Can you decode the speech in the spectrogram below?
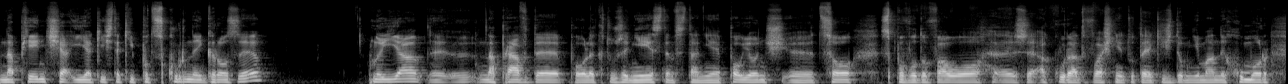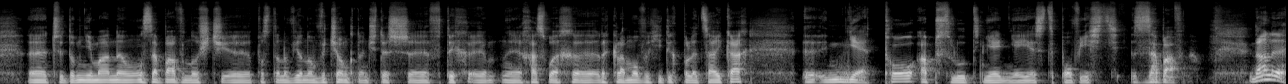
napięcia i jakiejś takiej podskórnej grozy. No i ja e, naprawdę po lekturze nie jestem w stanie pojąć, e, co spowodowało, e, że akurat właśnie tutaj jakiś domniemany humor, czy domniemaną zabawność postanowiono wyciągnąć też w tych hasłach reklamowych i tych polecajkach. Nie, to absolutnie nie jest powieść zabawna. No ale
